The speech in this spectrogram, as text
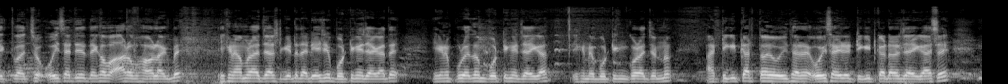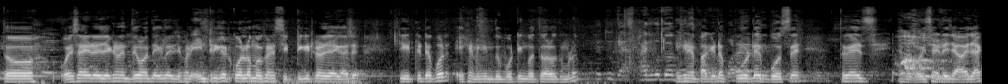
দেখতে পাচ্ছ, ওই সাইডে দেখাবো আরও ভালো লাগবে। এখানে আমরা জাস্ট গেটে দাঁড়িয়ে আছি বোটিংয়ের জায়গাতে। এখানে পুরো একদম বোটিংয়ের জায়গা, এখানে বোটিং করার জন্য। আর টিকিট কাটতে হয় ওই ধারে, ওই সাইডে টিকিট কাটার জায়গা আছে। তো ওই সাইডে যেখানে তোমরা দেখলে, যখন এন্ট্রি গেট করলাম, ওখানে টিকিট কাটার জায়গা আছে। টিকিট কেটে পর এখানে কিন্তু বোটিং করতে পারো তোমরা। এখানে পাখিটা পুরোটাই বসে। তো গাইজ ওই সাইডে যাওয়া যাক।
